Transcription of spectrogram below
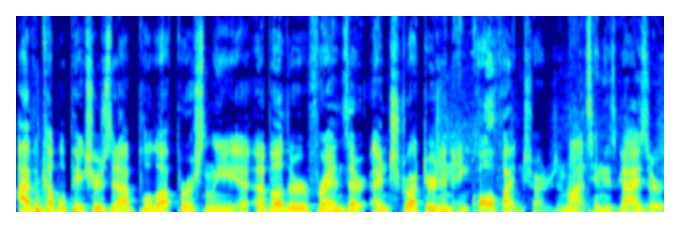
I have a couple of pictures that I've pulled off personally uh, of other friends that are instructors and, and qualified instructors. I'm not saying these guys are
